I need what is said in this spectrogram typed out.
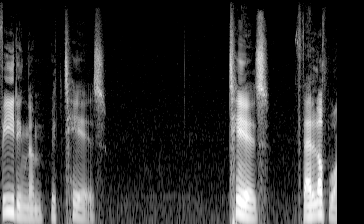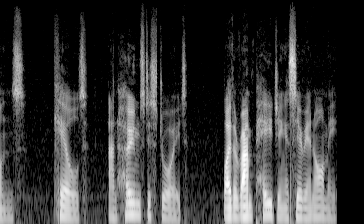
feeding them with tears. Tears for their loved ones killed and homes destroyed by the rampaging Assyrian army.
